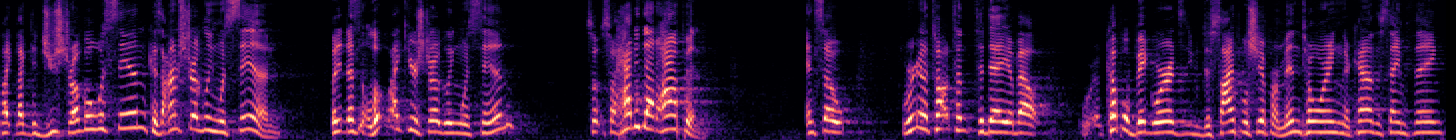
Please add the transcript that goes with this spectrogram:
Like, like did you struggle with sin? Because I'm struggling with sin. But it doesn't look like you're struggling with sin. So, so how did that happen? And so we're going to talk to, today about a couple big words discipleship or mentoring. They're kind of the same thing.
